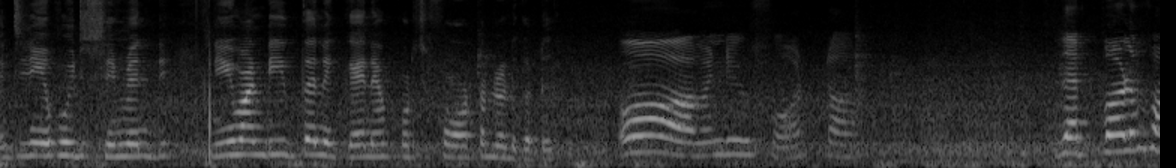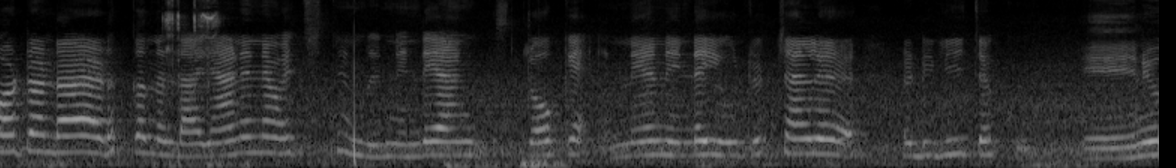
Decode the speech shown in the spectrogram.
എന്നിട്ട് നീ പോയിട്ട് സിമെന്റ് നീ വണ്ടിയിൽ തന്നെ നിൽക്കുക ഞാൻ കുറച്ച് ഫോട്ടോ എടുക്കട്ടെ. ഓ അവന്റെ ഫോട്ടോ ഇതെപ്പോഴും ഫോട്ടോ ഉണ്ടാ എടുക്കുന്നുണ്ട്? ഞാൻ എന്നെ വെച്ചിട്ടുണ്ട്. നിന്റെ ഞാൻ സ്റ്റോക്ക് എന്നെ നിന്റെ യൂട്യൂബ് ചാനൽ ഡിലീറ്റ് ആക്കും. ഏനു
